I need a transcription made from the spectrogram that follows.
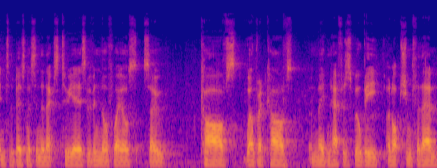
into the business in the next two years within North Wales. So, calves, well-bred calves, and maiden heifers will be an option for them.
